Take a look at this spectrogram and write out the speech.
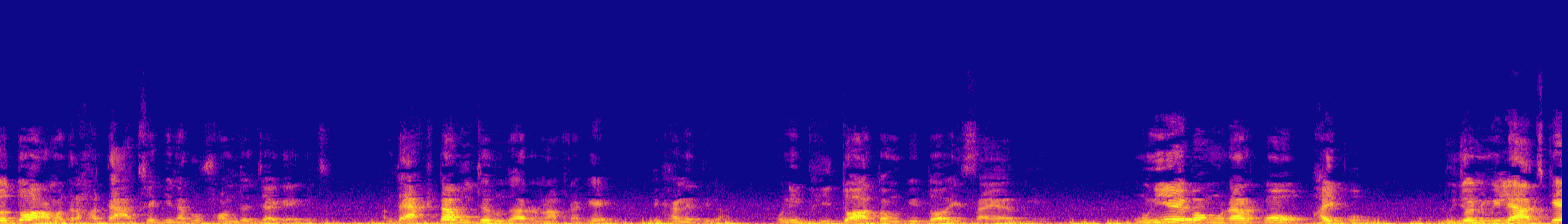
যত আমাদের হাতে আছে কিনা খুব সন্দেহের জায়গায় গেছে। আমি তো একটা বুথের উদাহরণ আপনাকে এখানে দিলাম। উনি ভীত আতঙ্কিত এসআইআর নিয়ে। উনি এবং ওনার পো ভাইপো দুজন মিলে আজকে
